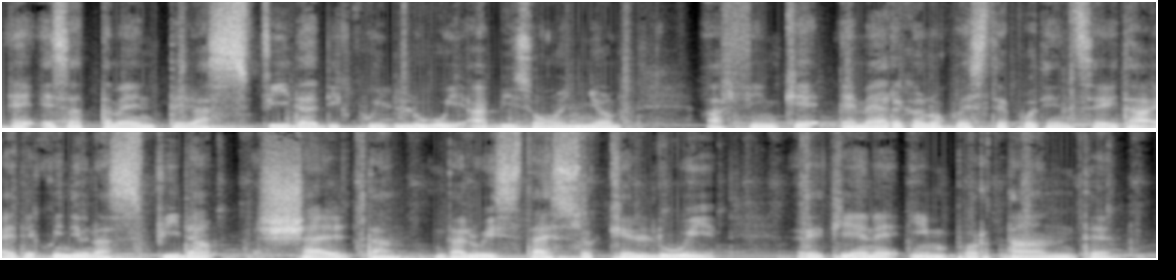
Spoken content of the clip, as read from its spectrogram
è esattamente la sfida di cui lui ha bisogno affinché emergano queste potenzialità ed è quindi una sfida scelta da lui stesso che lui ritiene importante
